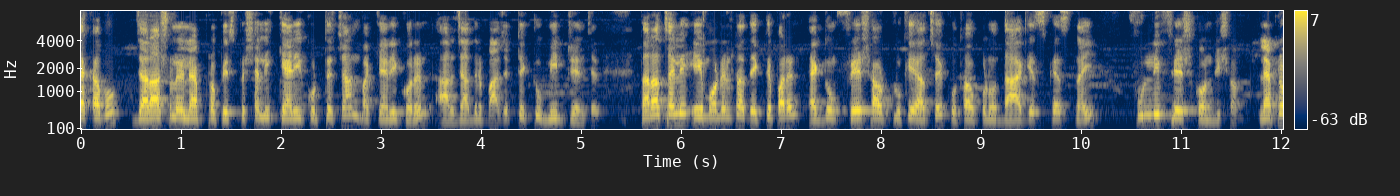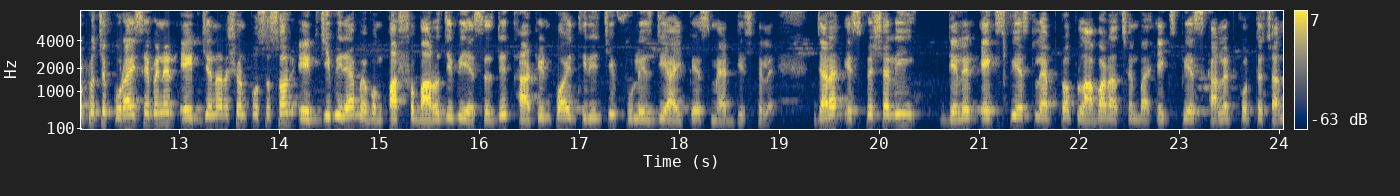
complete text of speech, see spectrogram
দেখাবো। যারা আসলে ল্যাপটপ স্পেশালি ক্যারি করতে চান বা ক্যারি করেন, আর যাদের বাজেটটা একটু মিড রেঞ্জের তারা চাইলে এই মডেলটা দেখতে পারেন। একদম ফ্রেশ আউটলুকে আছে, কোথাও কোনো দাগ স্ক্র্যাচ নাই। Fully fresh condition. ল্যাপটপ হচ্ছে কোরাই সেভেনের eight generation processor eight GB RAM এবং পাঁচশো বারো GB SSD thirteen point three inch full HD IPS matte display যারা স্পেশালি ডেলের এক্সপিএস ল্যাপটপ লাভার আছেন বা এক্সপিএস কালেক্ট করতে চান,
